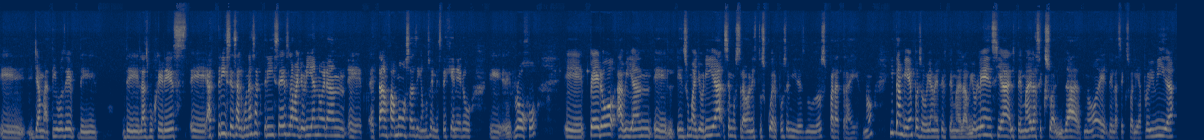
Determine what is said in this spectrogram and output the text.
eh, llamativos de, las mujeres eh, actrices. Algunas actrices, la mayoría no eran eh, tan famosas, digamos, en este género rojo, pero habían, en su mayoría se mostraban estos cuerpos semidesnudos para atraer, ¿no? Y también, pues obviamente el tema de la violencia, el tema de la sexualidad, ¿no? de la sexualidad prohibida.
